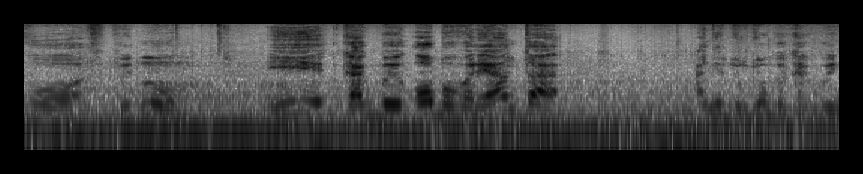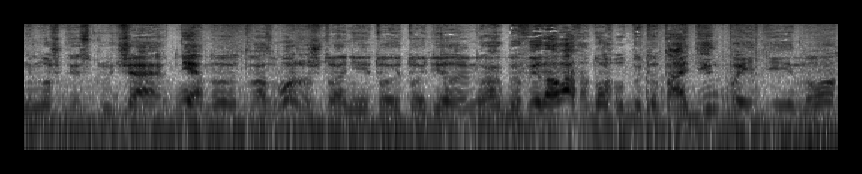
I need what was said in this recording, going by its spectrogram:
Вот. Ну, и как бы оба варианта, они друг друга как бы немножко исключают. Не, ну это возможно, что они и то, и то делали. Но как бы виноват должен быть кто-то один, по идее, но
